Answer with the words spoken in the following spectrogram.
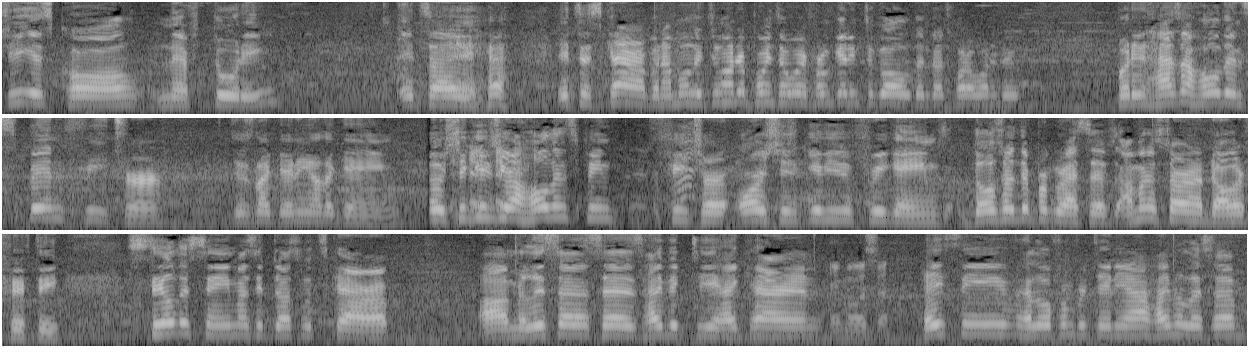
She is called Nefturi. It's a it's a scarab, and I'm only 200 points away from getting to gold, and that's what I want to do. But it has a hold and spin feature, just like any other game. So she gives you a hold and spin feature, or she gives you free games. Those are the progressives. I'm gonna start on a dollar fifty. Still the same as it does with Scarab. Uh, Melissa says, Hi Vic T, hi Karen. Hey, Melissa. Hey Steve, hello from Virginia. Hi Melissa.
